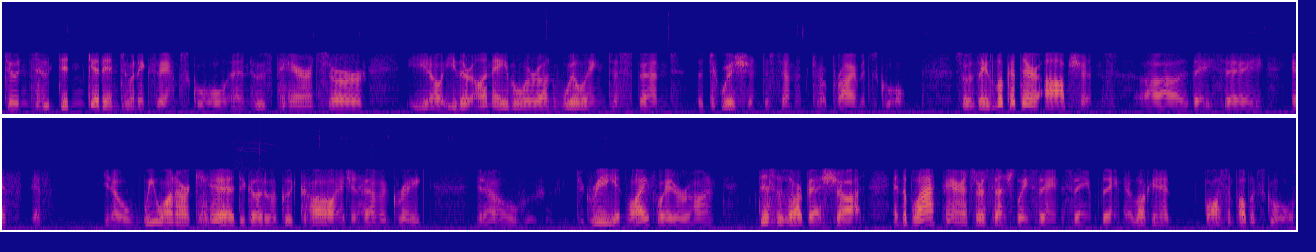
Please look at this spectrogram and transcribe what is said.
students who didn't get into an exam school and whose parents are, you know, either unable or unwilling to spend the tuition to send them to a private school. So as they look at their options, uh, they say, if if you know we want our kid to go to a good college and have a great, you know, degree in life later on, this is our best shot. And the black parents are essentially saying the same thing. They're looking at Boston Public Schools.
